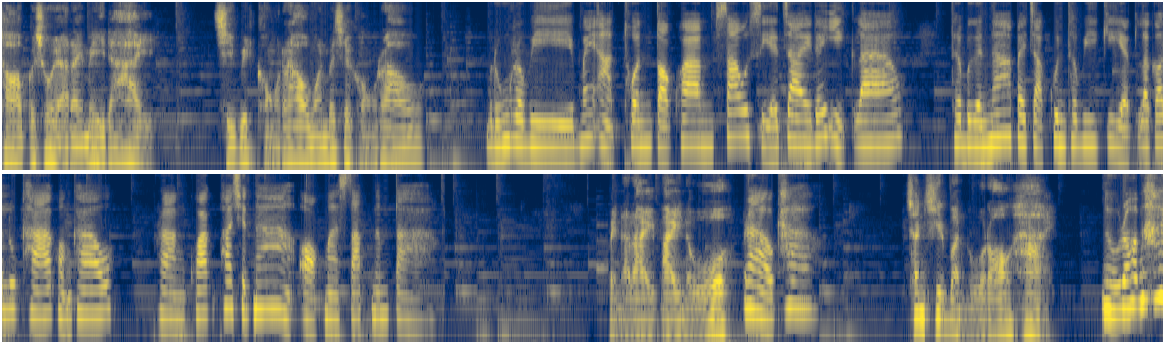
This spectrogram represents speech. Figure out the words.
ชอบก็ช่วยอะไรไม่ได้ ชีวิตของเรามันไม่ใช่ของเรา รุ้งระวีไม่อาจทนต่อความเศร้าเสียใจได้อีกแล้ว เธอเบือนหน้าไปจากคุณทวีเกียรติแล้วก็ลูกค้าของเขา พรางควักผ้าเช็ดหน้าออกมาซับน้ำตา เป็นอะไรไปหนู เปล่าค่ะ ฉันคิดว่าหนูร้องไห้ หนูร้องไห้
